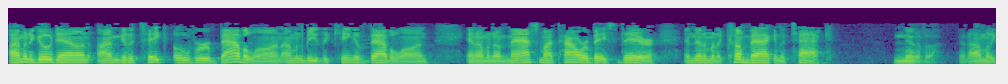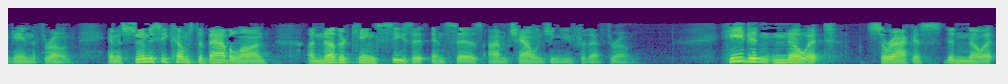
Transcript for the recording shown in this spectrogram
I'm going to go down. I'm going to take over Babylon. I'm going to be the king of Babylon, and I'm going to amass my power base there, and then I'm going to come back and attack Nineveh, and I'm going to gain the throne. And as soon as he comes to Babylon, Another king sees it and says, I'm challenging you for that throne. He didn't know it. Sarakas didn't know it.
